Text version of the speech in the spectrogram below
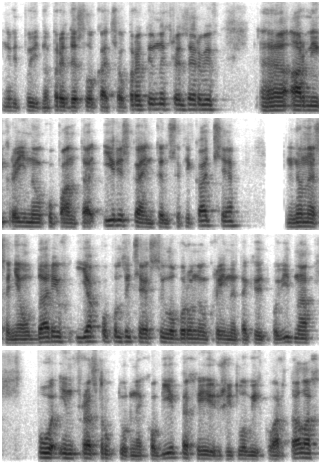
відповідно передислокація оперативних резервів е, армії країни окупанта і різка інтенсифікація нанесення ударів як по позиціях Сил оборони України, так і відповідно по інфраструктурних об'єктах і житлових кварталах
